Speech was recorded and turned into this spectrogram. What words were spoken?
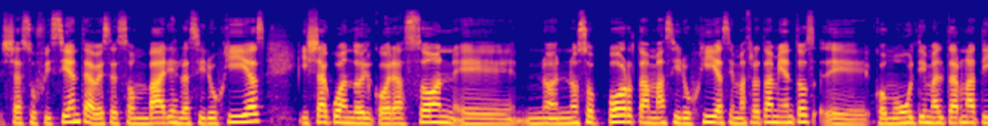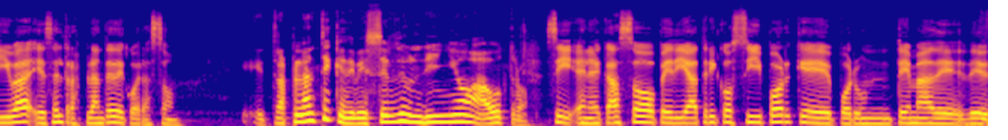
ya suficiente, a veces son varias las cirugías y ya cuando el corazón eh, no, soporta más cirugías y más tratamientos, eh, como última alternativa es el trasplante de corazón. Eh, trasplante que debe ser de un niño a otro. Sí, en el caso pediátrico sí, porque por un tema de,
